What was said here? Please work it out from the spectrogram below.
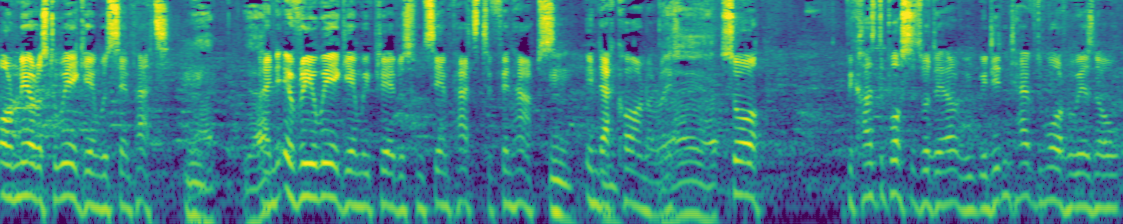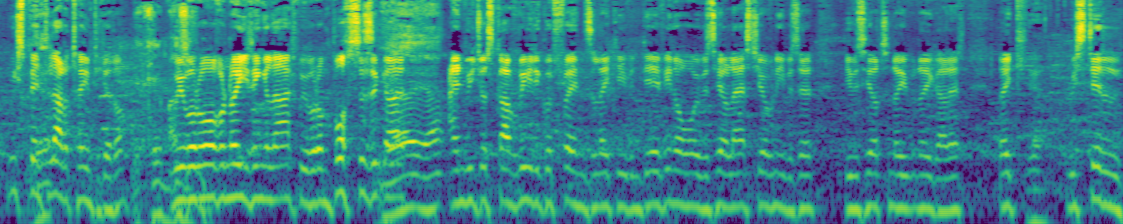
our nearest away game was St Pat's. Right. Yeah. And every away game we played was from St. Pat's to Finn Harps in that corner, right? Mm. Yeah, yeah. So, because the buses were there, we, we didn't have the motorways now. We spent Yeah. a lot of time together. You can We were overnighting a lot. We were on buses a lot. Yeah, yeah. And we just got really good friends. Like even Dave, you know, I was here last year when he was here. He was here tonight when I got it. Like, Yeah. we still,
